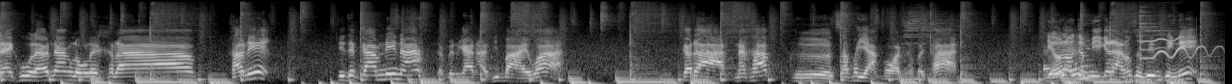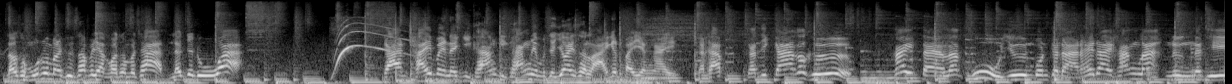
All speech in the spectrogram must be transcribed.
ได้คู่แล้วนั่งลงเลยครับ คราวนี้กิจกรรมนี้นะ จะเป็นการอธิบายว่า กระดาษนะครับ คือทรัพยากรธรรมชาติ เดี๋ยวเราจะมีกระดาษหนังสือพิมพ์สิ่งนี้ เราสมมุติว่ามันคือทรัพยากรธรรมชาติ แล้วจะดูว่า การใช้ไปในกี่ครั้งกี่ครั้งเนี่ยมันจะย่อยสลายกันไปยังไงนะครับกติกาก็คือ ให้แต่ละคู่ยืนบนกระดาษให้ได้ครั้งละ 1 นาที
